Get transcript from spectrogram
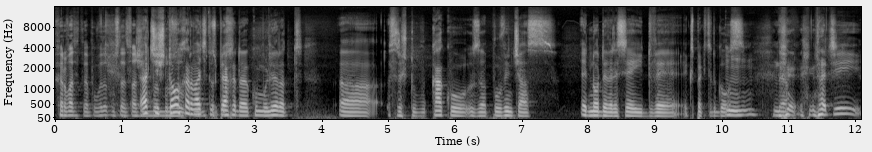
харватите да поведат, но след това ще Значи, що харватите успяха да акумулират а, срещу Лукако за половин час 1.92 expected goals. Мгм, Да. значи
